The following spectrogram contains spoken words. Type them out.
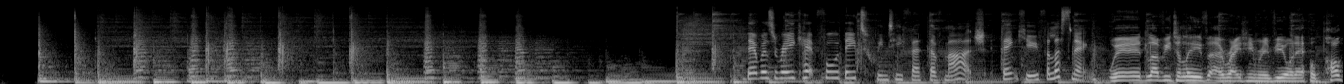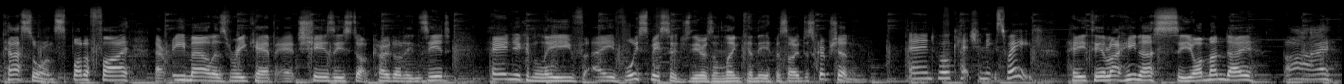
That was a recap for the 25th of March. Thank you for listening. We'd love you to leave a rating review on Apple Podcasts or on Spotify. Our email is recap at sharesies.co.nz and you can leave a voice message. There is a link in the episode description. And we'll catch you next week. Hey te rahina. See you on Monday. Bye.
